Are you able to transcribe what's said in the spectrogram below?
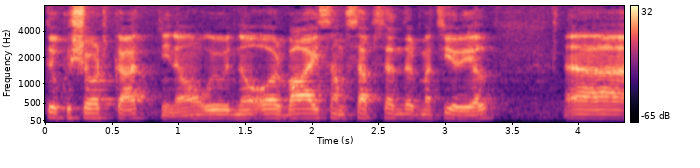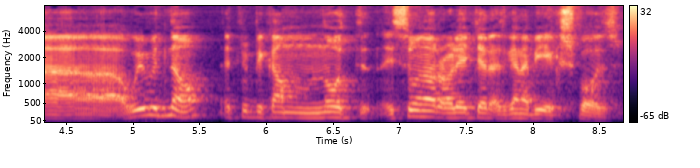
took a shortcut you know we would know or buy some substandard material uh, we would know. It will become not sooner or later it's going to be exposed.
